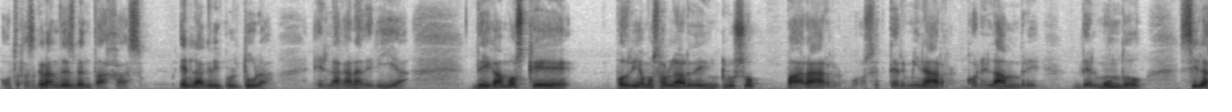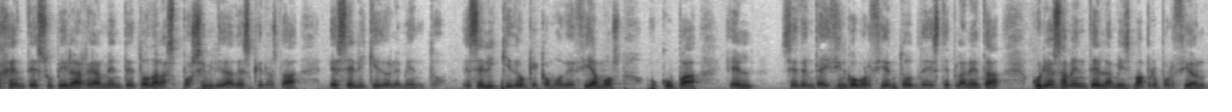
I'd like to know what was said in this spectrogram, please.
otras grandes ventajas en la agricultura, en la ganadería. Digamos que podríamos hablar de incluso parar o terminar con el hambre del mundo si la gente supiera realmente todas las posibilidades que nos da ese líquido elemento. Ese líquido que, como decíamos, ocupa el 75% de este planeta, curiosamente en la misma proporción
